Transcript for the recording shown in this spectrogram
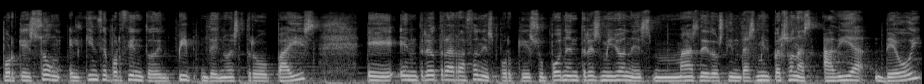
porque son el 15% del PIB de nuestro país, eh, entre otras razones porque suponen 3 millones más de 200.000 personas a día de hoy.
